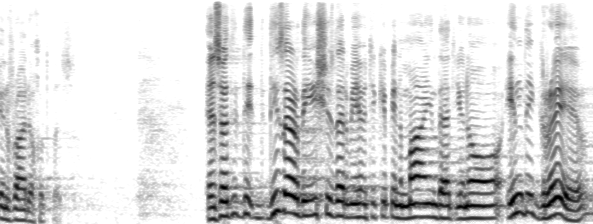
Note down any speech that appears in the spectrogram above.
in Friday khutbahs. And so th- th- these are the issues that we have to keep in mind that, you know, in the grave,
